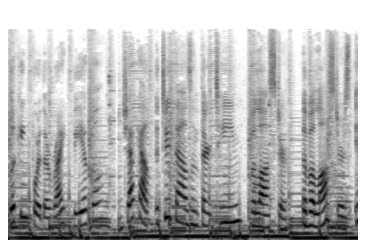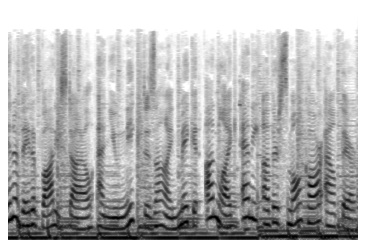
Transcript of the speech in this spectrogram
Looking for the right vehicle? Check out the 2013 Veloster. The Veloster's innovative body style and unique design make it unlike any other small car out there.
